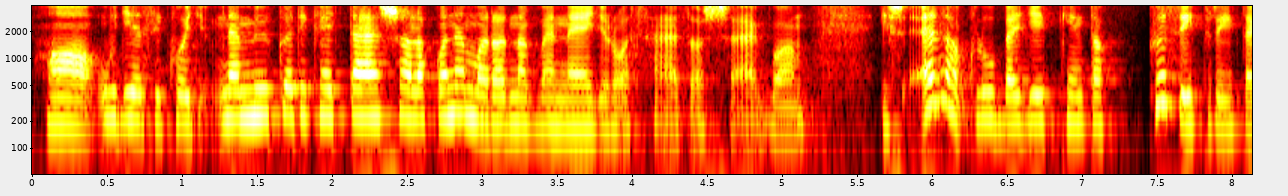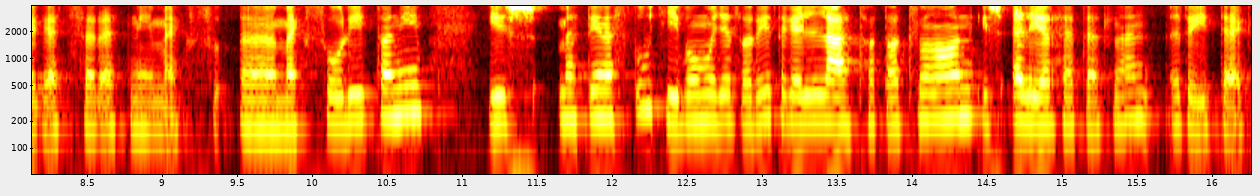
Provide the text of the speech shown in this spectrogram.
ha úgy érzik, hogy nem működik egy társal, akkor nem maradnak benne egy rossz házasságban. És ez a klub egyébként a középréteget szeretné megsz, megszólítani, és mert én ezt úgy hívom, hogy ez a réteg egy láthatatlan és elérhetetlen réteg,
